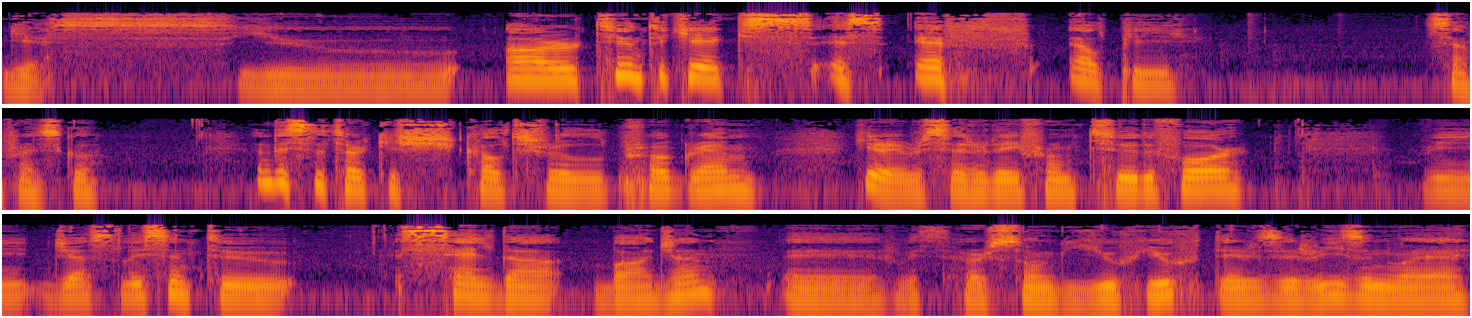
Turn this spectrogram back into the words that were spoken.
yes, you are tuned to KXSF LP San Francisco. And this is the Turkish Cultural Program here every Saturday from 2 to 4. We just listened to Selda Bağcan uh, with her song Yuh Yuh. There is a reason why I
